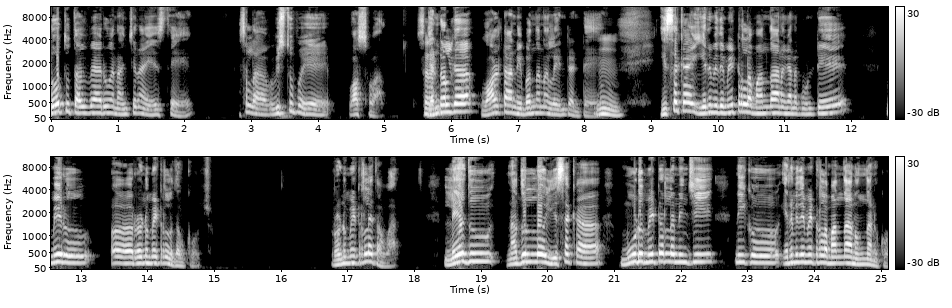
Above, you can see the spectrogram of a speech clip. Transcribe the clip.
లోతు తవ్వారు అని అంచనా వేస్తే అసలు విస్తుపోయే వాస్తవాలు. జనరల్గా వాల్టా నిబంధనలు ఏంటంటే ఇసుక ఎనిమిది మీటర్ల మందాన కనుక ఉంటే మీరు రెండు మీటర్లు తవ్వుకోవచ్చు. రెండు మీటర్లే తవ్వాలి. లేదు నదుల్లో ఇసుక మూడు మీటర్ల నుంచి నీకు ఎనిమిది మీటర్ల మందాన ఉందనుకో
